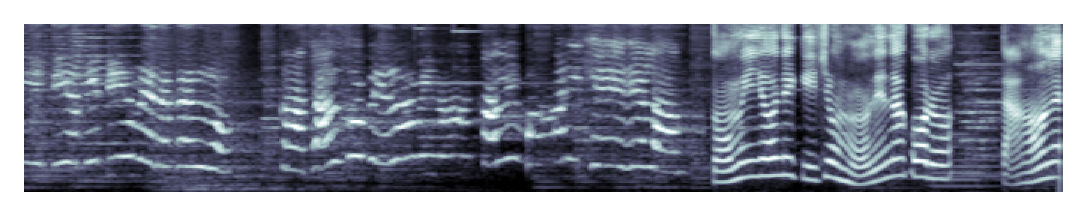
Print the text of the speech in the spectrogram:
পিটিয়ে পিটিয়ে মেরে ফেলল। কাঁঠাল তো পেলামই না, খালি বাড়ি খেয়ে গেলাম। তুমি যদি কিছু মনে না করো, তাহলে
